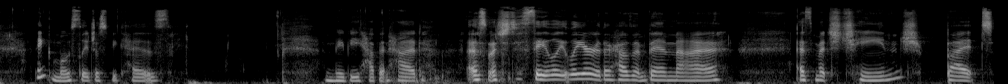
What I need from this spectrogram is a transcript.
I think mostly just because I maybe haven't had as much to say lately, or there hasn't been uh, as much change. But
